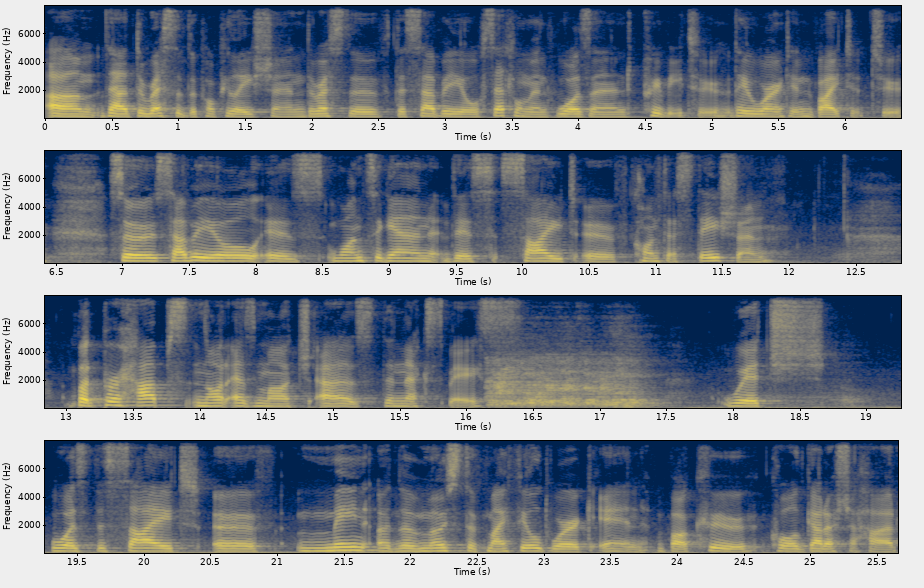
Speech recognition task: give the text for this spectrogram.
um, that the rest of the population, the rest of the Sabayolle settlement wasn't privy to. They weren't invited to. So Sabayolle is once again this site of contestation, but perhaps not as much as the next space which was the site of main, uh, the most of my fieldwork in Baku called Gara Shahar.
